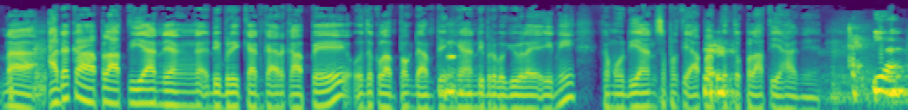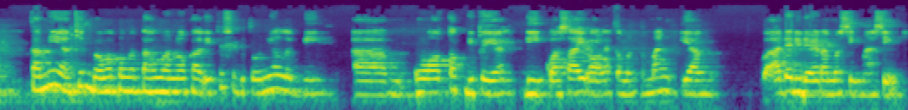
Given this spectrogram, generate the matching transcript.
Nah, adakah pelatihan yang diberikan KRKP untuk kelompok dampingan di berbagai wilayah ini? Kemudian seperti apa bentuk pelatihannya? Iya, kami yakin bahwa pengetahuan lokal itu sebetulnya lebih um, ngelotok gitu ya, dikuasai oleh teman-teman yang ada di daerah masing-masing.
